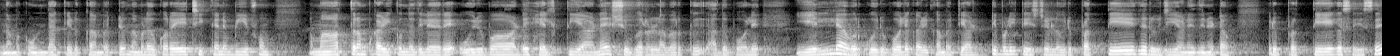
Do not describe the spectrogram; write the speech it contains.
നമുക്ക് ഉണ്ടാക്കിയെടുക്കാൻ പറ്റും. നമ്മൾ കുറേ ചിക്കനും ബീഫും മാത്രം കഴിക്കുന്നതിലേറെ ഒരുപാട് ഹെൽത്തിയാണ് ഷുഗറുള്ളവർക്ക്. അതുപോലെ എല്ലാവർക്കും ഒരുപോലെ കഴിക്കാൻ പറ്റിയ അടിപൊളി ടേസ്റ്റുള്ള ഒരു പ്രത്യേക രുചിയാണ് ഇതിന് കേട്ടോ ഒരു പ്രത്യേക സൈസ്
